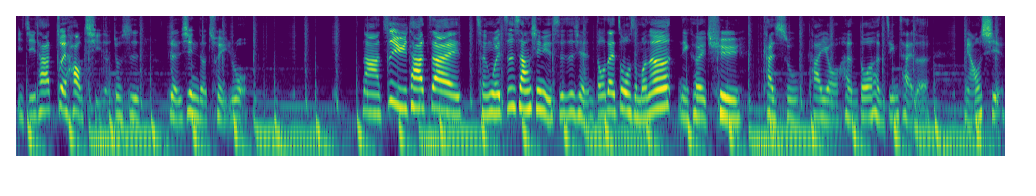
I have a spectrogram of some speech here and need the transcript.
以及他最好奇的就是人性的脆弱。那至于他在成为智商心理师之前都在做什么呢？你可以去看书，他有很多很精彩的描写。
